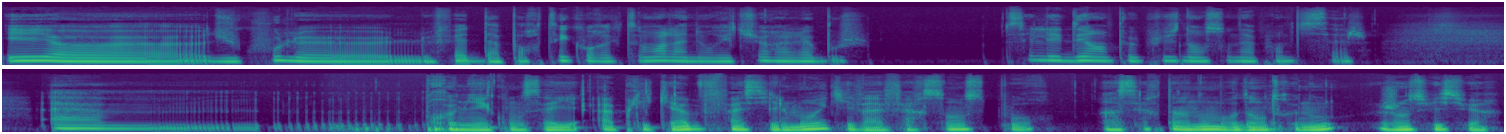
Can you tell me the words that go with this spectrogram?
et euh, du coup le, le fait d'apporter correctement la nourriture à la bouche. C'est l'aider un peu plus dans son apprentissage. Euh, Premier conseil applicable facilement et qui va faire sens pour un certain nombre d'entre nous, j'en suis sûr.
